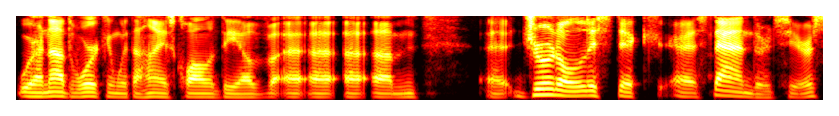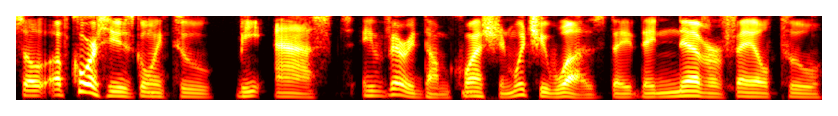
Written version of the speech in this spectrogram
We're not working with the highest quality of uh, uh, uh um, uh, journalistic uh, standards here. So of course he is going to be asked a very dumb question, which he was. They they never fail to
